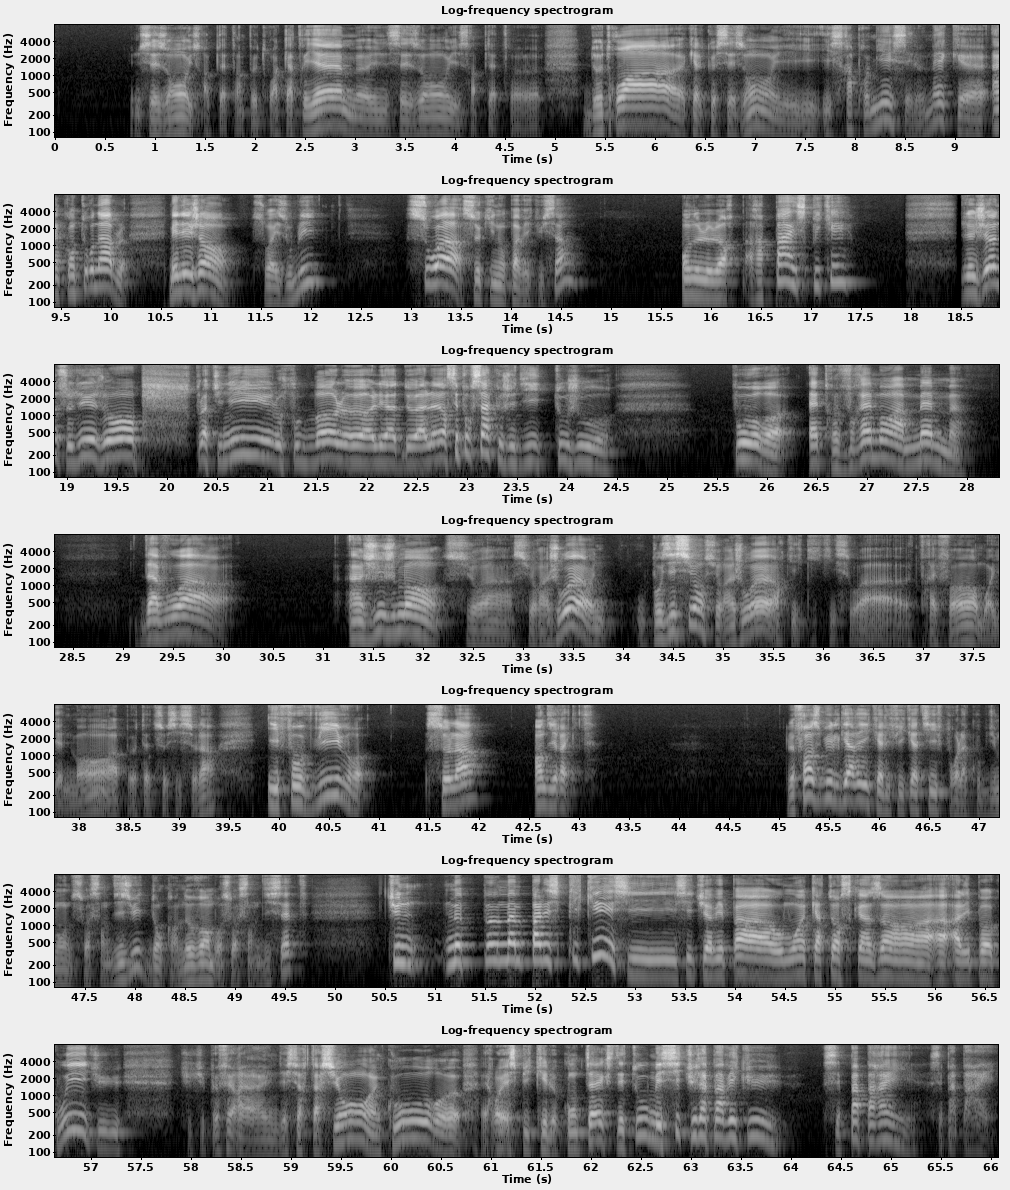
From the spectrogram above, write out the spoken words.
Une saison, il sera peut-être un peu 3-4e, une saison, il sera peut-être 2-3, quelques saisons, il, sera premier, c'est le mec euh, incontournable. Mais les gens, soit ils oublient, soit ceux qui n'ont pas vécu ça, on ne le leur aura pas expliqué. Les jeunes se disent, oh, Platini, le football, euh, aller à deux à l'heure. C'est pour ça que je dis toujours, pour être vraiment à même d'avoir un jugement sur un, sur un joueur, une, position sur un joueur qui, qui, soit très fort, moyennement, peut-être ceci, cela, il faut vivre cela en direct. Le France-Bulgarie qualificatif pour la Coupe du Monde 78, donc en novembre 77, tu ne peux même pas l'expliquer si, si tu n'avais pas au moins 14-15 ans à l'époque. Oui, tu, tu, peux faire une dissertation, un cours, euh, expliquer le contexte et tout, mais si tu l'as pas vécu, c'est pas pareil, c'est pas pareil.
